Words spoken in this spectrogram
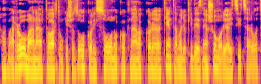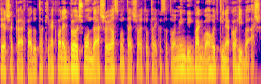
Ha már Rómánál tartunk, és az ókori szónokoknál, akkor kénytelen vagyok idézni a somorjai Cicerót, Érse Kárpádot, akinek van egy bölcs mondása, hogy azt mondta egy sajtótájékoztató, hogy mindig megvan, hogy kinek a hibás.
